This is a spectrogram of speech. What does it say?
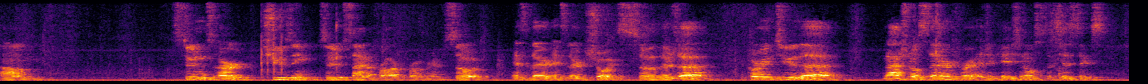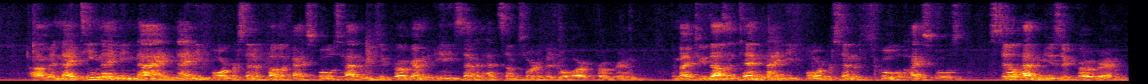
um, students are choosing to sign up for art programs. So it's their it's their choice. So there's a according to the National Center for Educational Statistics, um, in 1999, 94% of public high schools had a music program, and 87 had some sort of visual art program. And by 2010, 94% of school high schools still had a music program,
